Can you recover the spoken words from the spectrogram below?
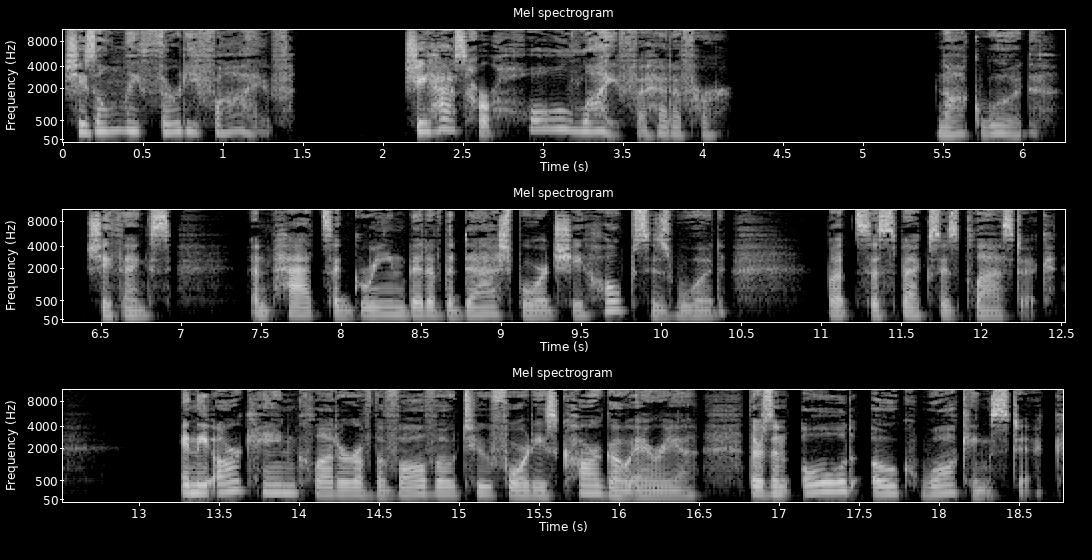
She's only 35. She has her whole life ahead of her. Knock wood, she thinks, and pats a green bit of the dashboard she hopes is wood, but suspects is plastic. In the arcane clutter of the Volvo 240's cargo area, there's an old oak walking stick,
